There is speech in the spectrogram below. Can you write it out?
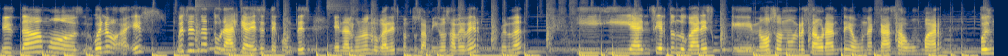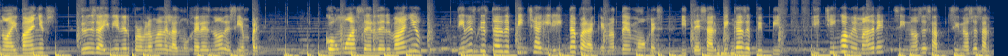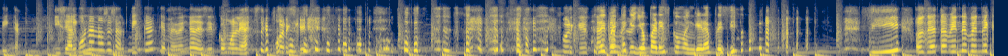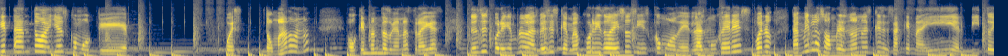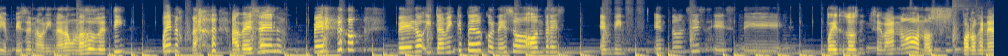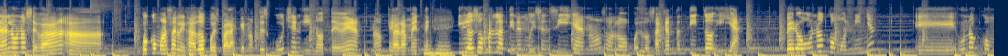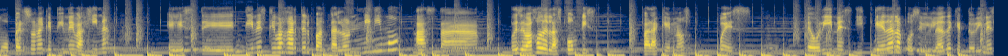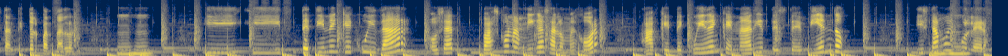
estábamos, bueno, es pues es natural que a veces te juntes en algunos lugares con tus amigos a beber, ¿verdad? Y, y en ciertos lugares que no son un restaurante o una casa o un bar, pues no hay baños. Entonces ahí viene el problema de las mujeres, ¿no? De siempre. ¿Cómo hacer del baño? Tienes que estar de pinche aguilita para que no te mojes y te salpicas de pipí. Y chingo a mi madre si no se, si no se salpican. Y si alguna no se salpica, que me venga a decir cómo le hace, porque. porque está. Me cuenta que yo parezco manguera presión. sí, o sea, también depende qué tanto hayas como que. Pues tomado, ¿no? O qué tantas ganas traigas. Entonces, por ejemplo, las veces que me ha ocurrido eso, sí es como de las mujeres, bueno, también los hombres, ¿no? No es que se saquen ahí el pito y empiecen a orinar a un lado de ti. Bueno, a veces. Bueno. Pero, pero, y también qué pedo con eso, hombres. En fin. Entonces, este, pues los se va, ¿no? Nos, por lo general uno se va a poco más alejado pues para que no te escuchen y no te vean, ¿no? Claramente. Y los hombres la tienen muy sencilla, ¿no? Solo pues lo sacan tantito y ya. Pero uno como niña, eh, uno como persona que tiene vagina, este, tienes que bajarte el pantalón mínimo hasta pues debajo de las pompis para que no pues te orines y queda la posibilidad de que te orines tantito el pantalón y, te tienen que cuidar. O sea, vas con amigas a lo mejor a que te cuiden que nadie te esté viendo. Y está muy culero.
